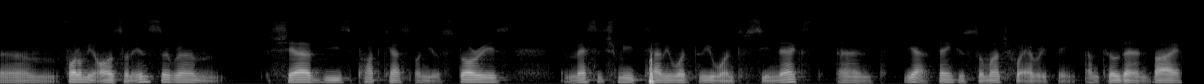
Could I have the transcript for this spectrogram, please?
um, follow me also on Instagram. Share these podcasts on your stories. Message me. Tell me what do you want to see next. And yeah, thank you so much for everything. Until then, bye.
